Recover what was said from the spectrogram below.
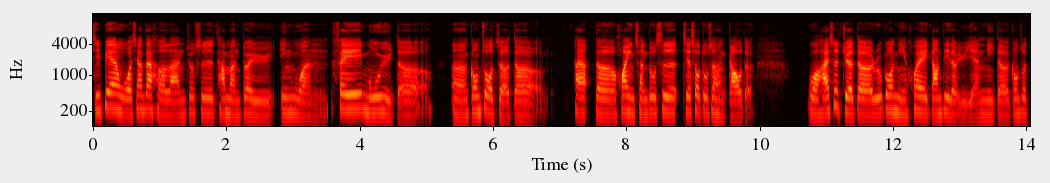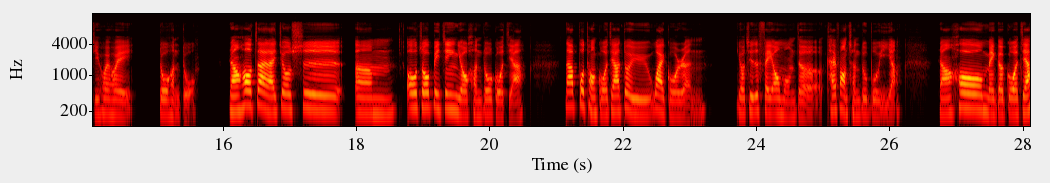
即便我现在在荷兰，就是他们对于英文非母语的嗯、工作者的。他的欢迎程度是接受度是很高的，我还是觉得如果你会当地的语言，你的工作机会会多很多。然后再来就是，嗯，欧洲毕竟有很多国家，那不同国家对于外国人，尤其是非欧盟的开放程度不一样，然后每个国家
